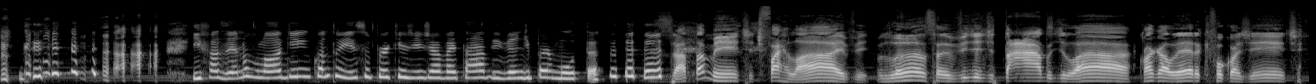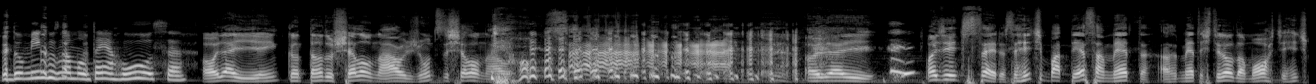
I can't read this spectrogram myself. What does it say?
e fazendo vlog enquanto isso, porque a gente já vai estar tá vivendo de permuta. Exatamente, a gente faz live, lança vídeo editado de lá, com a galera que for com a gente. Domingos na Montanha Russa. Olha aí, hein? Cantando Shallow Now, juntos e Shallow Now. Olha aí. Mas, gente, sério, se a gente bater essa meta, a meta Estrela da Morte, a gente,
